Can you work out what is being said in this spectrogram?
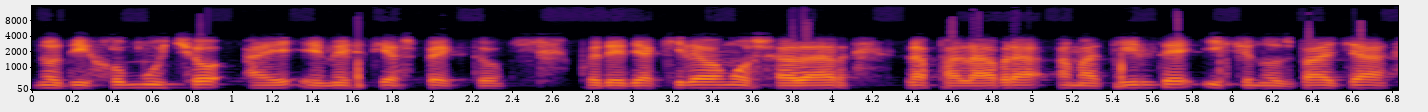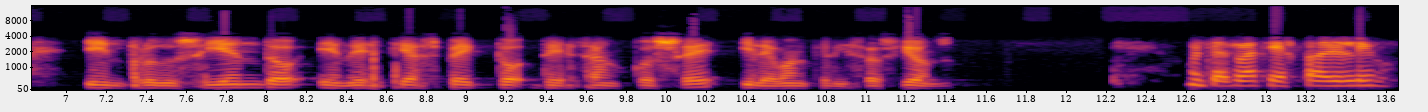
nos dijo mucho en este aspecto. Pues desde aquí le vamos a dar la palabra a Matilde y que nos vaya introduciendo en este aspecto de San José y la evangelización. Muchas gracias, Padre Leo.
